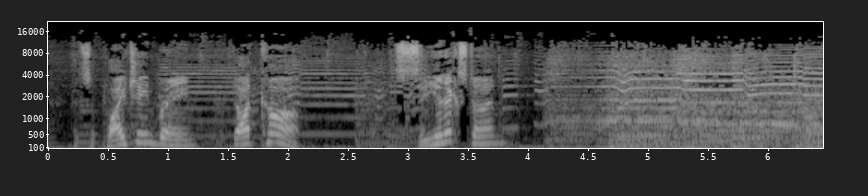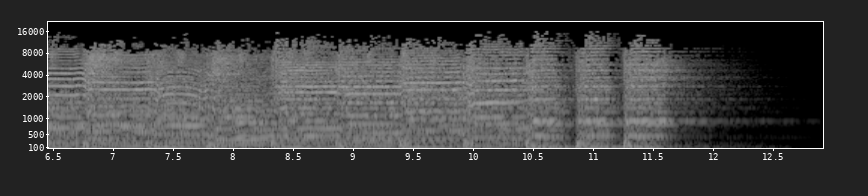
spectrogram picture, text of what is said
at supplychainbrain.com. See you next time.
